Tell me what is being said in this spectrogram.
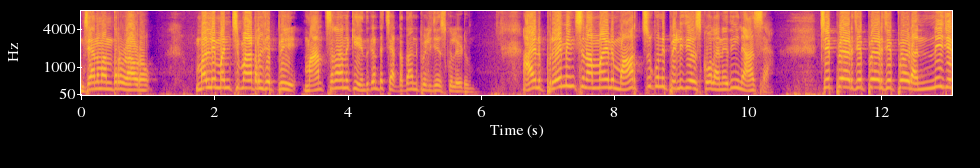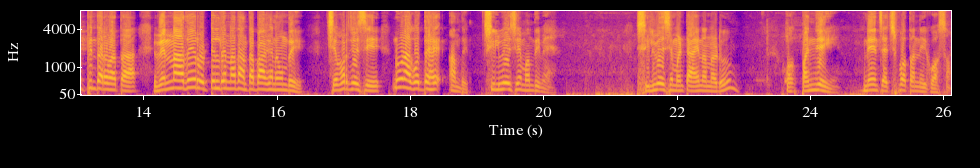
జనం అందరూ రావడం మళ్ళీ మంచి మాటలు చెప్పి మార్చడానికి ఎందుకంటే చెడ్డదాన్ని పెళ్ళి చేసుకోలేడు. ఆయన ప్రేమించిన అమ్మాయిని మార్చుకుని పెళ్ళి చేసుకోవాలనేది ఈయన ఆశ. చెప్పాడు చెప్పాడు చెప్పాడు. అన్నీ చెప్పిన తర్వాత విన్నది రొట్టెలు తిన్నది అంత బాగానే ఉంది. చివరి చేసి నువ్వు నాకు వద్దే అంది. సిలువేసేమంది మే. సిలువేసేమంటే ఆయన అన్నాడు ఒక పని చేయి నేను చచ్చిపోతాను నీకోసం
